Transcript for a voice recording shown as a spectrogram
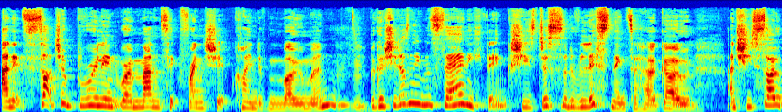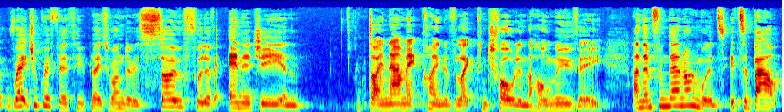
and it's such a brilliant romantic friendship kind of moment mm-hmm. because she doesn't even say anything. She's just sort of mm-hmm. listening to her go. Mm-hmm. And she's so, Rachel Griffith, who plays Rhonda, is so full of energy and dynamic kind of like control in the whole movie. And then from then onwards, it's about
